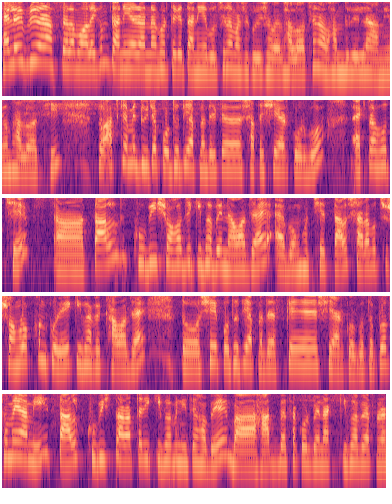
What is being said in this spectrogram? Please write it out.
হ্যালো এভরিওয়ান আসসালামু আলাইকুম। তানিয়া রান্নাঘর থেকে তানিয়া বলছিলাম, আশা করি সবাই ভালো আছেন। আলহামদুলিল্লাহ, আমিও ভালো আছি। তো আজকে আমি দুইটা পদ্ধতি আপনাদের সাথে শেয়ার করব। একটা হচ্ছে তাল খুবই সহজে কীভাবে নেওয়া যায় এবং হচ্ছে তাল সারা বছর সংরক্ষণ করে কীভাবে খাওয়া যায়, তো সেই পদ্ধতি আপনাদের আজকে শেয়ার করব। তো প্রথমে আমি তাল খুবই তাড়াতাড়ি কীভাবে নিতে হবে বা হাত ব্যথা করবে না, কীভাবে আপনারা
